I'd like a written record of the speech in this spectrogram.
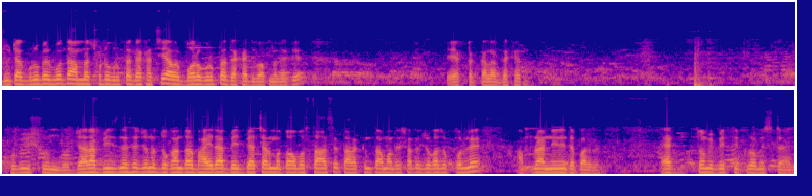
দুইটা গ্রুপের মধ্যে আমরা ছোট গ্রুপটা দেখাচ্ছি, আবার বড় গ্রুপটা দেখা দিব আপনাদেরকে। একটা কালার দেখেন। খুবই সুন্দর। যারা বিজনেসের জন্য দোকানদার, ভাইরা বেচার মতো অবস্থা আছে, তারা কিন্তু আমাদের সাথে যোগাযোগ করলে আপনারা নিয়ে নিতে পারবেন। একদমই ব্যতিক্রম স্টাইল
